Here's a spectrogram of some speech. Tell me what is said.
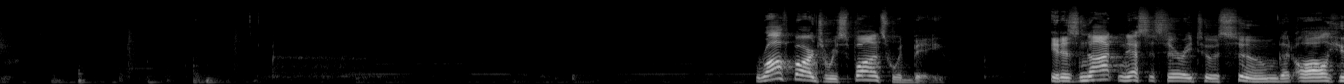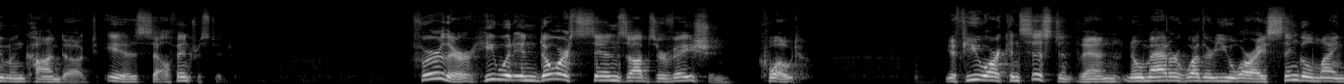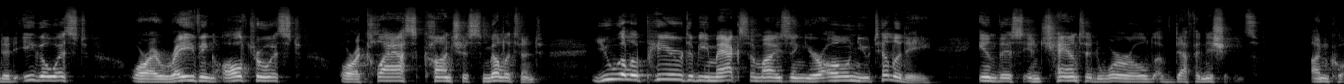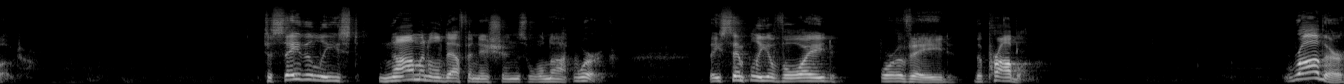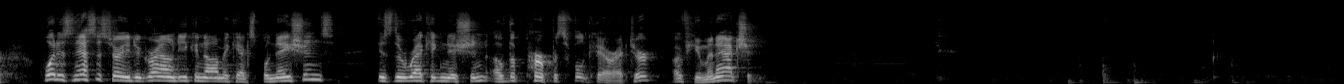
Rothbard's response would be it is not necessary to assume that all human conduct is self interested. Further, he would endorse Sen's observation quote, if you are consistent, then, no matter whether you are a single minded egoist or a raving altruist or a class conscious militant, you will appear to be maximizing your own utility in this enchanted world of definitions. Unquote. To say the least, nominal definitions will not work. They simply avoid or evade the problem. Rather, what is necessary to ground economic explanations is the recognition of the purposeful character of human action.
